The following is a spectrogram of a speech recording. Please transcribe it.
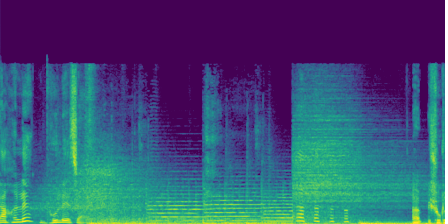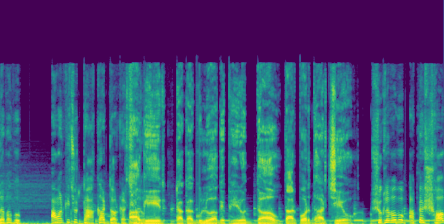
না হলে ভুলে যাও। শুক্লাবাবু আমার কিছু টাকার দরকার ছিল। আগের টাকাগুলো আগে ফেরত দাও তারপর ধার চেয়েও। শুক্লাবাবু আপনার সব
